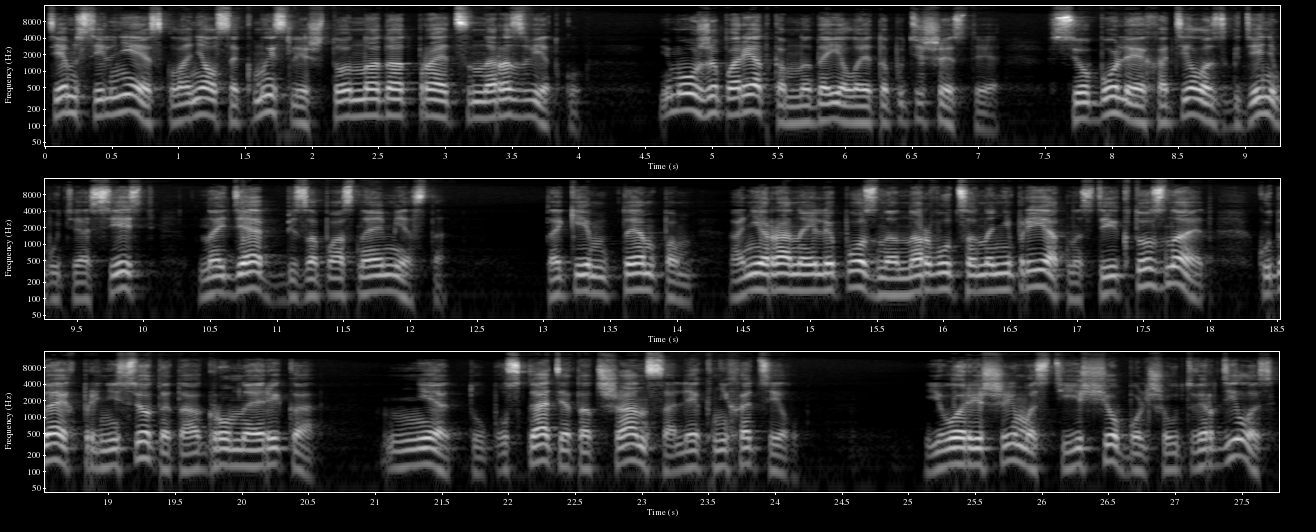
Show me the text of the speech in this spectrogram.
тем сильнее склонялся к мысли, что надо отправиться на разведку. Ему уже порядком надоело это путешествие. Все более хотелось где-нибудь осесть, найдя безопасное место. Таким темпом они рано или поздно нарвутся на неприятности, и кто знает, куда их принесет эта огромная река. Нет, упускать этот шанс Олег не хотел. Его решимость еще больше утвердилась,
